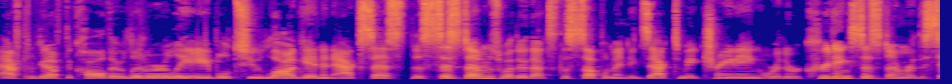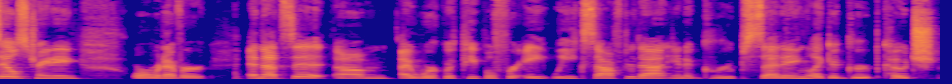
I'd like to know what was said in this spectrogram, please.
after we get off the call, they're literally able to log in and access the systems, whether that's the supplement and Xactimate training or the recruiting system or the sales training or whatever. And that's it. Um, I work with people for eight weeks after that in a group setting, like a group coach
